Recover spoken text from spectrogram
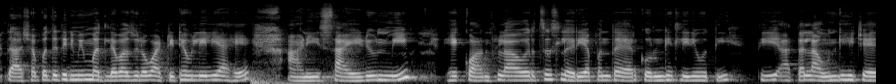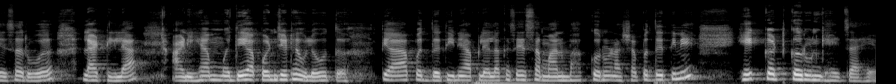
तर अशा पद्धतीने मी मधल्या बाजूला वाटी ठेवलेली आहे आणि साईडून मी हे कॉर्नफ्लावरचं स्लरी आपण तयार करून घेतलेली होती ती आता लावून घ्यायची आहे सर्व लाटीला. आणि ह्यामध्ये आपण जे ठेवलं होतं त्या पद्धतीने आपल्याला कसे समान भाग करून अशा पद्धतीने हे कट करून घ्यायचं आहे.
